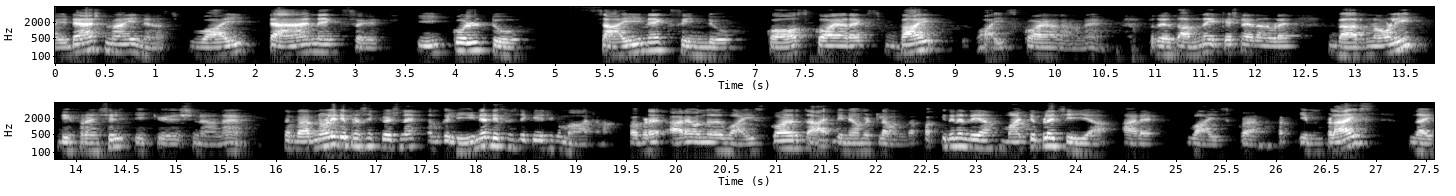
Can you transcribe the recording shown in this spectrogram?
y dash minus y tan x equal to sin x into cos square x by y square ആണ്. അപ്പൊ ഇത് തന്ന ഇക്വേഷൻ ഏതാണ് ഇവിടെ? ബെർണോളി ഡിഫറൻഷ്യൽ ഇക്വേഷൻ ആണ്. ബെർണോളി ഡിഫറൻഷ്യൽ ഇക്വേഷനെ നമുക്ക് ലീനിയർ ഡിഫറൻഷ്യൽ ഇക്വേഷനിലേക്ക് മാറ്റണം. അപ്പൊ ഇവിടെ ആരെ വന്നത്? വൈ സ്ക്വയർ ഡിനോമിനേറ്ററിലാണ് വന്നത്. അപ്പൊ ഇതിനെന്ത് ചെയ്യാം. മൾട്ടിപ്ലൈ ചെയ്യുക ആരെ? വൈ സ്ക്വയർ അപ്പൊ ഇംപ്ലൈസ് എന്തായി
